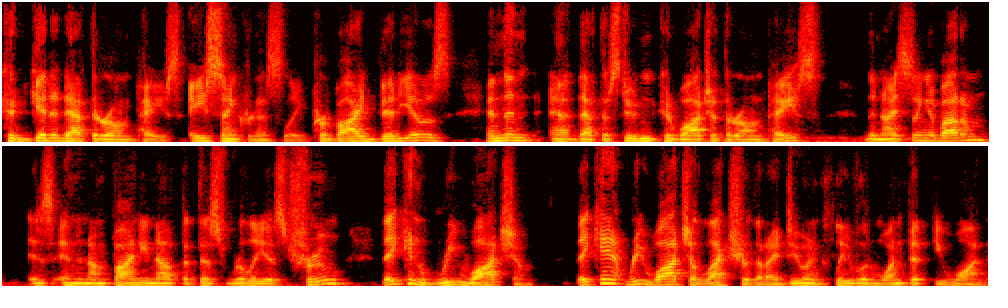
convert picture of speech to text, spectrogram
could get it at their own pace, asynchronously, provide videos, and then uh, that the student could watch at their own pace. The nice thing about them is, and I'm finding out that this really is true, they can rewatch them. They can't rewatch a lecture that I do in Cleaveland 151.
